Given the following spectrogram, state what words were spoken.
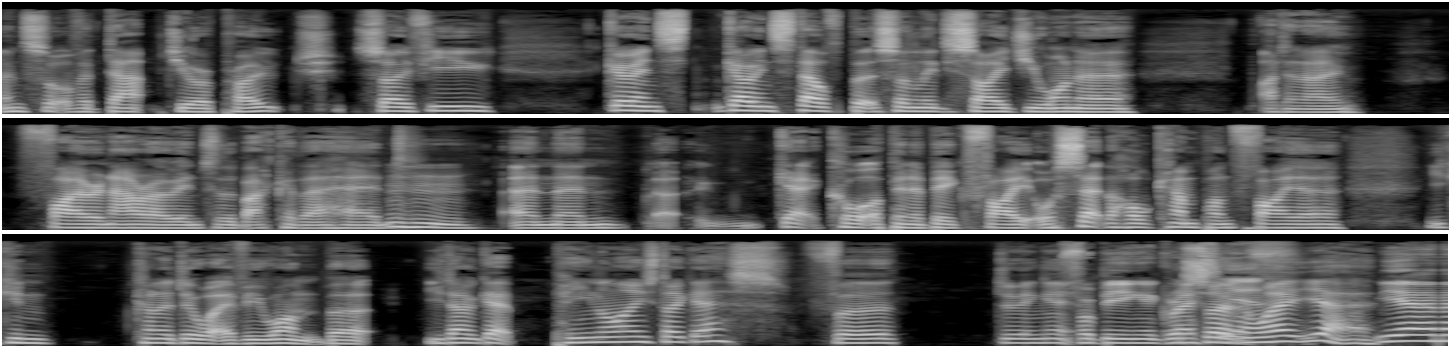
and sort of adapt your approach. So if you go in go in stealth, but suddenly decide you want to, I don't know, fire an arrow into the back of their head, Mm-hmm. and then uh, get caught up in a big fight, or set the whole camp on fire, you can kind of do whatever you want, but you don't get penalised, I guess, for doing it For being aggressive in a certain Yeah. way. Yeah. Yeah.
